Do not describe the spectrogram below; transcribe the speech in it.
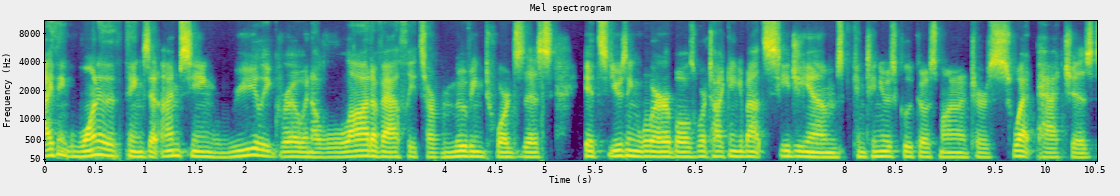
I think one of the things that I'm seeing really grow and a lot of athletes are moving towards this, it's using wearables. We're talking about CGMs, continuous glucose monitors, sweat patches,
